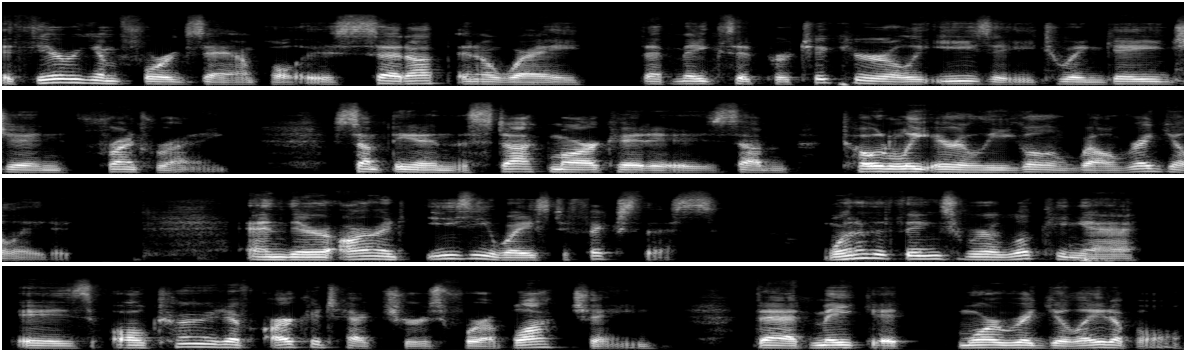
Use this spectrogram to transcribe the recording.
Ethereum, for example, is set up in a way that makes it particularly easy to engage in front running. Something in the stock market is um, totally illegal and well regulated. And there aren't easy ways to fix this. One of the things we're looking at is alternative architectures for a blockchain that make it more regulatable,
